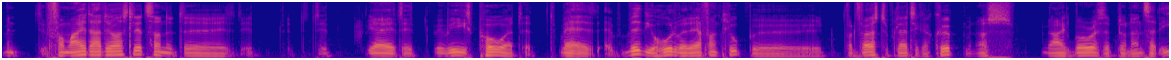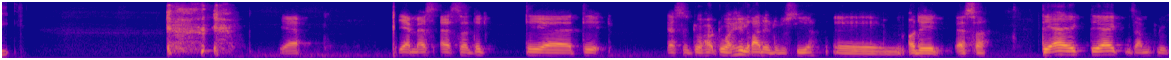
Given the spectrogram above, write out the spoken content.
Men for mig der er det også lidt sådan et, øh, et, et, et, ja, et, et bevis på, at, at hvad, ved de overhovedet, hvad det er for en klub, øh, for det første Platik har købt, men også Michael Boris er blevet ansat i. Ja. Jamen altså, altså det, det er, det, altså du har, du har helt ret i det, du siger. Øh, og det, altså, det er, ikke, det er ikke den samme klub,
